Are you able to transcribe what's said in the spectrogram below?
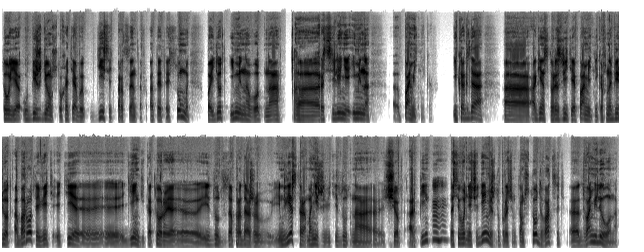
то я убежден, что хотя бы 10% от этой суммы пойдет именно вот на а, расселение именно э, памятников. И когда агентство развития памятников наберет обороты, ведь те э, деньги, которые э, идут за продажу инвесторам, они же ведь идут на счет RP, Мгм. на сегодняшний день, между прочим, там 122 миллиона.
